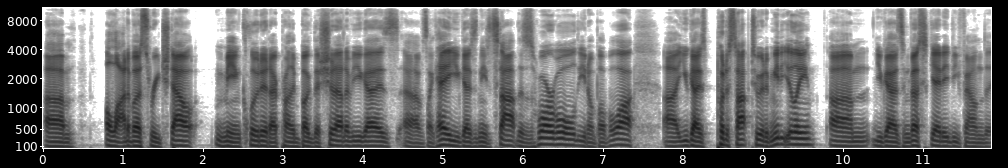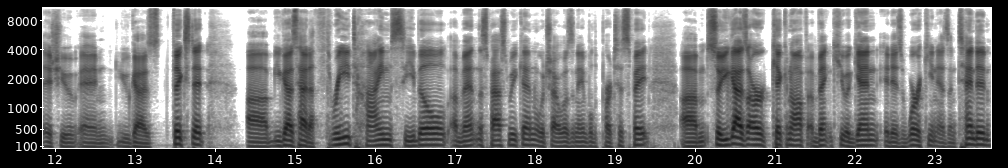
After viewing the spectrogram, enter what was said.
Um, a lot of us reached out, me included. I probably bugged the shit out of you guys. Uh, I was like, hey, you guys need to stop. This is horrible. You know, blah, blah, blah. Uh, you guys put a stop to it immediately. Um, you guys investigated, you found the issue, and you guys fixed it. Uh, you guys had a three-time C-Bill event this past weekend, which I wasn't able to participate. Um, so you guys are kicking off Event Queue again. It is working as intended.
